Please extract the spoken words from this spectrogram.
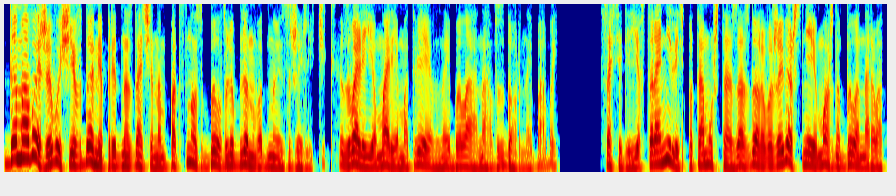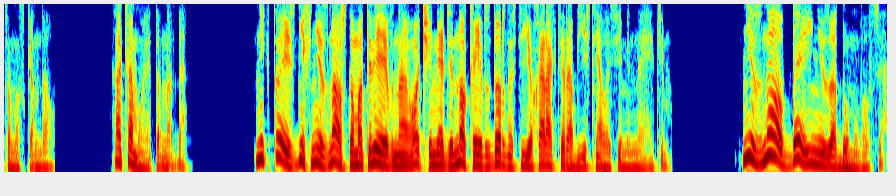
Домовой, живущий в доме, предназначенном под снос, был влюблен в одну из жиличек. Звали ее Мария Матвеевна, и была она вздорной бабой. Соседи ее сторонились, потому что за здорово живешь, с нею можно было нарваться на скандал. А кому это надо? Никто из них не знал, что Матвеевна очень одинока, и вздорность ее характера объяснялась именно этим. Не знал, да и не задумывался.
